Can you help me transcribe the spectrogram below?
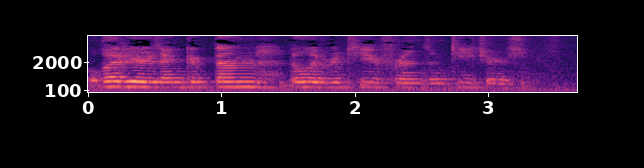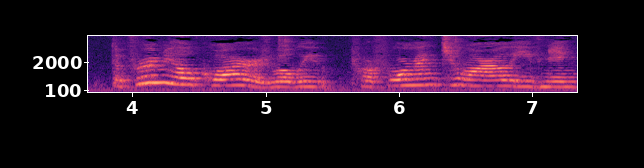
letters and get them delivered to your friends and teachers. The Prune Hill Choirs will be performing tomorrow evening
